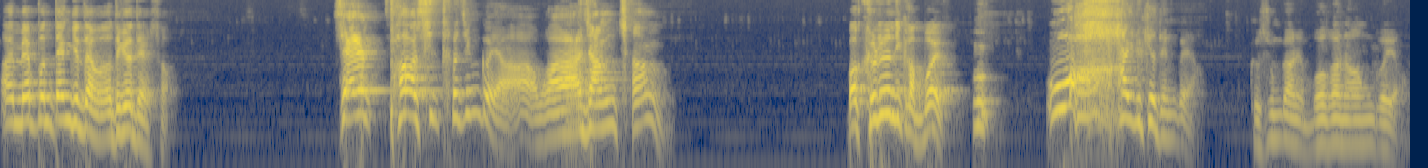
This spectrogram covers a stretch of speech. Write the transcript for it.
아니 몇 번 땡기다가 어떻게 돼서? 잭팟이 터진 거야. 와장창. 막 그러니까 뭐예요? 우와! 이렇게 된 거야. 그 순간에 뭐가 나온 거예요?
